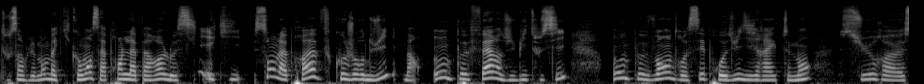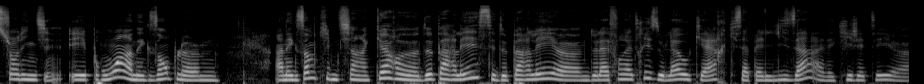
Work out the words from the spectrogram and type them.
tout simplement, bah, qui commencent à prendre la parole aussi et qui sont la preuve qu'aujourd'hui, bah, on peut faire du B2C, on peut vendre ses produits directement sur, sur LinkedIn. Et pour moi, un exemple un exemple qui me tient à cœur euh, de parler, c'est de parler euh, de la fondatrice de l'AOCARE qui s'appelle Lisa, avec qui j'étais euh,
